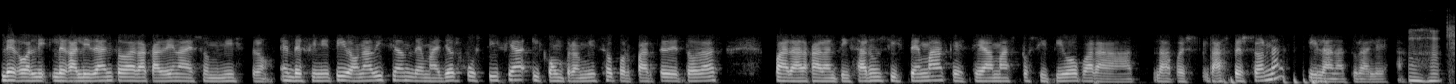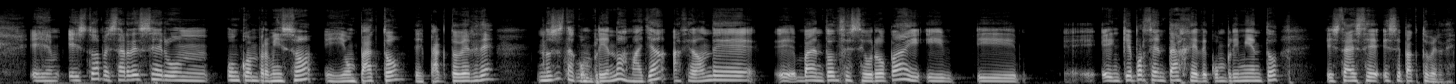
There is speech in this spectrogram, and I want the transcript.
legalidad en toda la cadena de suministro. En definitiva, una visión de mayor justicia y compromiso por parte de todas para garantizar un sistema que sea más positivo para pues, las personas y la naturaleza. Eh, esto, a pesar de ser un, un compromiso y un pacto, el Pacto Verde, ¿No se está cumpliendo, Amaya? ¿Hacia dónde eh, va entonces Europa y, eh, en qué porcentaje de cumplimiento está ese, ese pacto verde?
